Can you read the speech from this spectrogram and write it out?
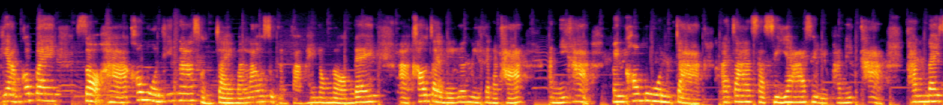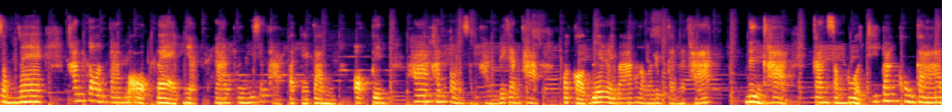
พี่อามก็ไปเสาะหาข้อมูลที่น่าสนใจมาเล่าสู่กันฟังให้น้องๆได้เข้าใจในเรื่องนี้กันนะคะ อันนี้ค่ะ เป็นข้อมูลจากอาจารย์ศัสยาสิริพานิชค่ะ ท่านได้จำแนกขั้นตอนการมาออกแบบเนี่ยงานภูมิสถาปัตยกรรมออกเป็น 5 ขั้นตอนสำคัญด้วยกันค่ะ ประกอบด้วยอะไรบ้างเรามาดูกันนะคะ 1. ค่ะ การสำรวจที่ตั้งโครงการ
